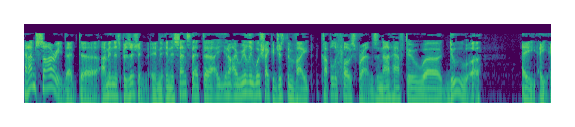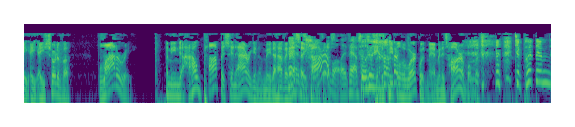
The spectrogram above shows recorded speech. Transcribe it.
And I'm sorry that uh, I'm in this position, in in the sense that, uh, you know, I really wish I could just invite a couple of close friends and not have to uh, do uh, a, a, a, a sort of a lottery. I mean, how pompous and arrogant of me to have an it's essay contest. horrible. It's absolutely the people who work with me. I mean, it's horrible, but to put them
